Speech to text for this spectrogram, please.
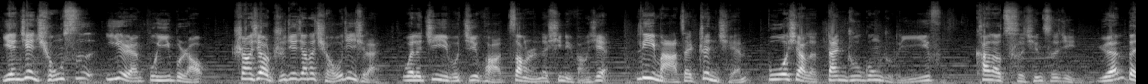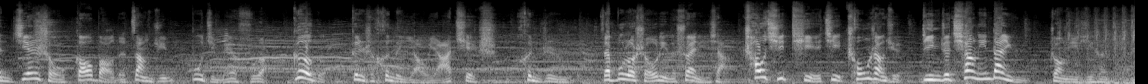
眼见琼斯依然不依不饶，上校直接将他囚禁起来。为了进一步击垮藏人的心理防线，立马在阵前剥下了丹珠公主的衣服。看到此情此景，原本坚守高堡的藏军不仅没有服软，个个更是恨得咬牙切齿，恨之入骨。在部落首领的率领下，抄起铁器冲上去，顶着枪林弹雨，壮烈牺牲。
